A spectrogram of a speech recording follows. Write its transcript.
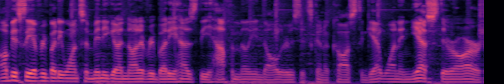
Obviously, everybody wants a minigun. Not everybody has the half a million dollars it's going to cost to get one. And yes, there are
